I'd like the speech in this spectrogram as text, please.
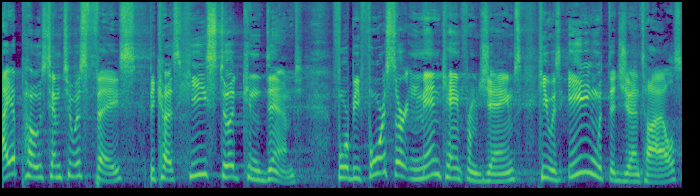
I opposed him to his face because he stood condemned. For before certain men came from James, he was eating with the Gentiles,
